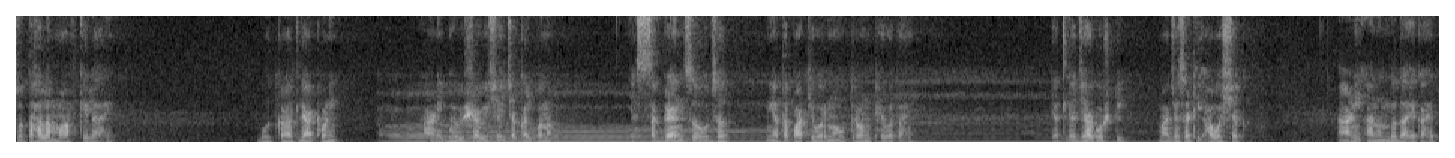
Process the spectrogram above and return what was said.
स्वतःला माफ केलं आहे. भूतकाळातल्या आठवणी आणि भविष्याविषयीच्या कल्पना या सगळ्यांचं ओझं मी आता पाठीवरनं उतरवून ठेवत आहे. त्यातल्या ज्या गोष्टी माझ्यासाठी आवश्यक आणि आनंददायक आहेत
